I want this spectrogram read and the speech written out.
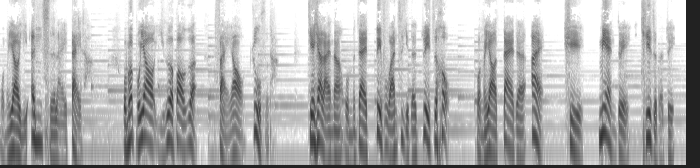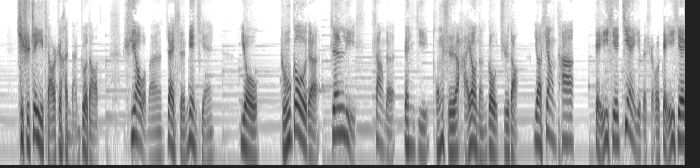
我们要以恩慈来待她，我们不要以恶报恶，反要祝福他。接下来呢，我们在对付完自己的罪之后，我们要带着爱去面对妻子的罪，其实这一条是很难做到的，需要我们在神面前有足够的真理上的根基，同时还要能够知道，要向他给一些建议的时候，给一些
